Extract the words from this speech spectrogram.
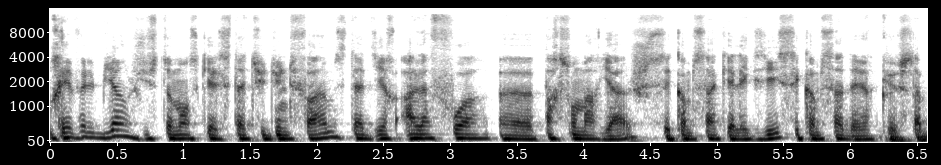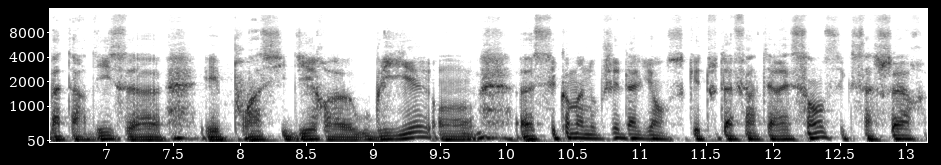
révèle bien justement ce qu'est le statut d'une femme, c'est-à-dire à la fois euh, par son mariage, c'est comme ça qu'elle existe, c'est comme ça d'ailleurs que sa bâtardise euh, est pour ainsi dire euh, oubliée. C'est comme un objet d'alliance. Ce qui est tout à fait intéressant, c'est que sa sœur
